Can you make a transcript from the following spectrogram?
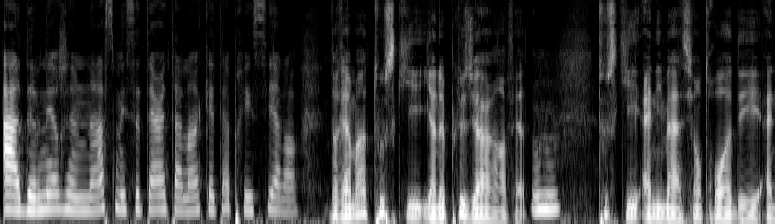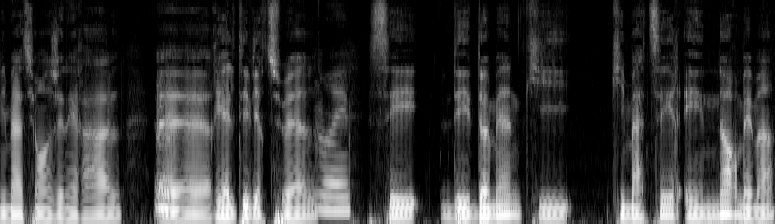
à devenir gymnaste, mais c'était un talent que tu apprécies alors. Vraiment, tout ce qui. Il y en a plusieurs en fait. Mm-hmm. Tout ce qui est animation 3D, animation en général, mm. euh, réalité virtuelle, c'est des domaines qui, qui m'attirent énormément.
